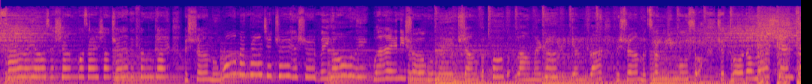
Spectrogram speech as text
我猜了又猜，想过再想，决定分开。为什么我们的结局还是没有例外？你说我没有想法，不懂浪漫，惹人厌烦。为什么曾经不说，却拖到了现在？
